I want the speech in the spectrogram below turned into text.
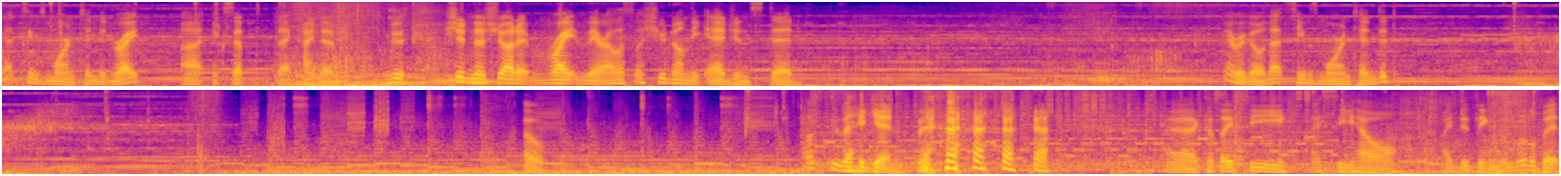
That seems more intended, right? Uh, except that kind of... shouldn't have shot it right there, let's, let's shoot it on the edge instead. There we go, that seems more intended. Let's do that again. uh, cause I see- I see how I did things a little bit...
